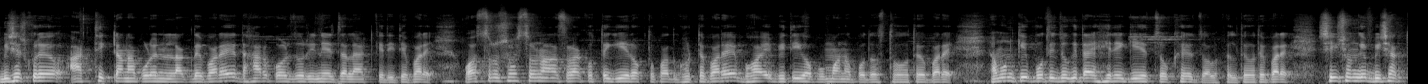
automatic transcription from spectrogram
বিশেষ করে আর্থিক টানা টানাপোড়েন লাগতে পারে ধার কর্জ ঋণের জালে আটকে দিতে পারে। অস্ত্রশস্ত্র নাড়াচাড়া করতে গিয়ে রক্তপাত ঘটতে পারে, ভয়, ভীতি, অপমান অপদস্থ হতে পারে। এমনকি প্রতিযোগিতায় হেরে গিয়ে চোখে জল ফেলতে হতে পারে। সেই সঙ্গে বিষাক্ত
